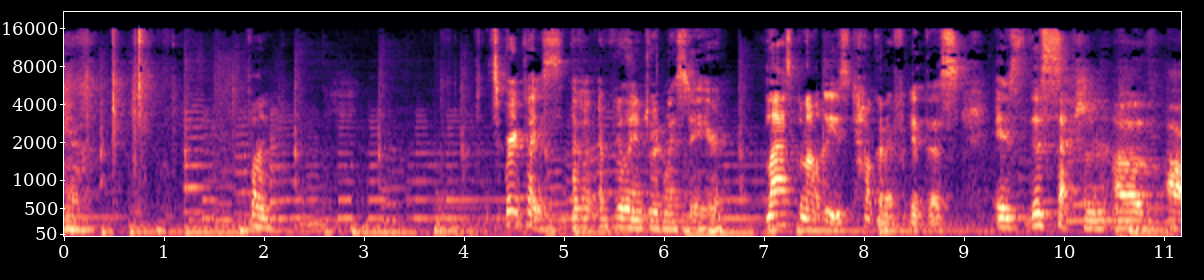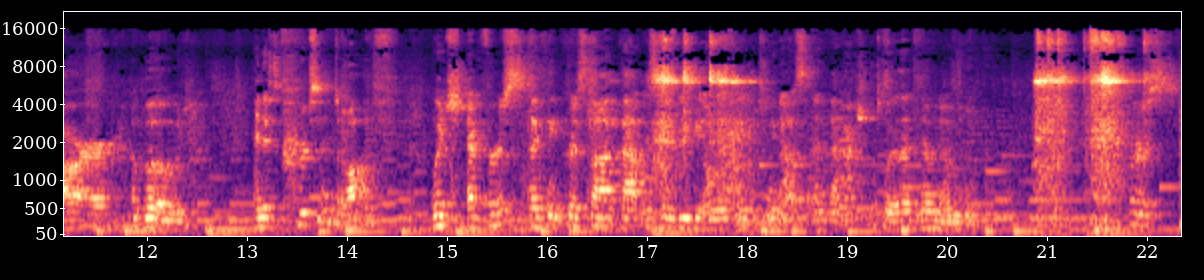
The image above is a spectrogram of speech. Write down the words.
Yeah. Fun. It's a great place. I've, I've really enjoyed my stay here. Last but not least, how could I forget this, is this section of our abode. And it's curtained off, which at first I think Chris thought that was going to be the only thing between us and the actual toilet. No, no, no. First,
